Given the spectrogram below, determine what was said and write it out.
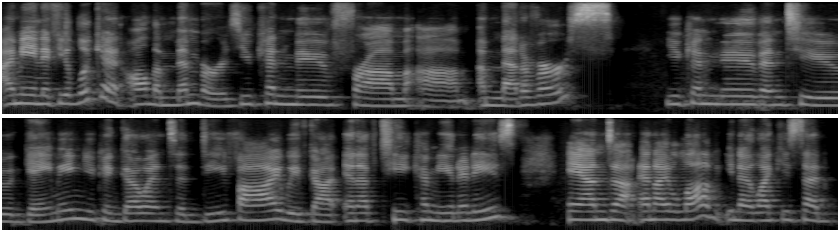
I mean, if you look at all the members, you can move from um, a metaverse. You can move into gaming. You can go into DeFi. We've got NFT communities, and uh, and I love, you know, like you said,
